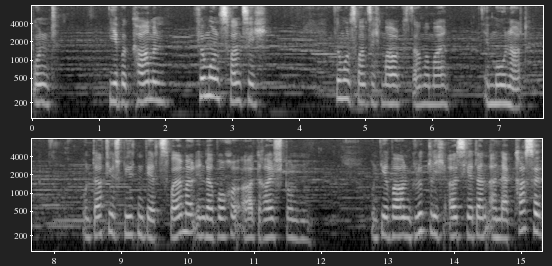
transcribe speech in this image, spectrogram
und wir bekamen 25, 25 Mark, sagen wir mal, im Monat. Und dafür spielten wir zweimal in der Woche a drei Stunden. Und wir waren glücklich, als wir dann an der Kasse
